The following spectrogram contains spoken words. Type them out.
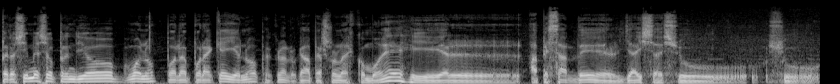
Pero sí me sorprendió, bueno, por, por aquello, ¿no? Pero claro, cada persona es como es y él, a pesar de él, Yaisa es su, su,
